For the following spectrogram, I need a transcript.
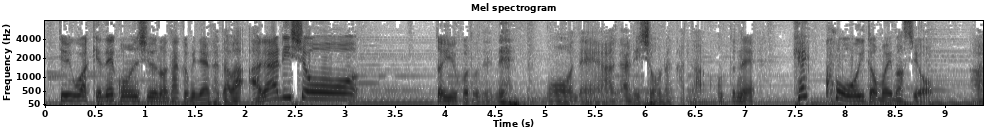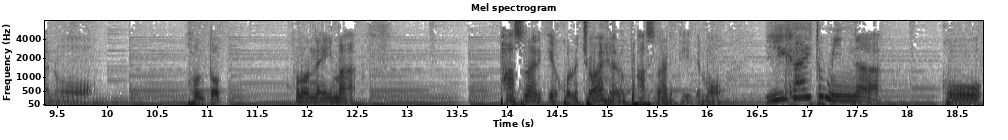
というわけで、今週の匠の方は、上がり症ということでね、もうね、上がり症な方、ほんとね、結構多いと思いますよ。あの、ほんと、このね、今、パーソナリティは、このチョアヘのパーソナリティでも、意外とみんな、こ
